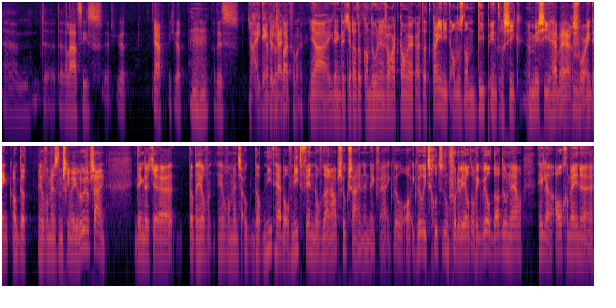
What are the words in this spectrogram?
ehm, de, de relaties, eh, dat, ja, weet je, dat, Mhm. dat is. Nou, ik denk dat jij dat, ja, ik denk dat je dat ook kan doen en zo hard kan werken. Dat kan je niet anders dan diep intrinsiek een missie hebben ergens Mm. voor. Ik denk ook dat heel veel mensen er misschien wel jaloers op zijn. Ik denk dat, je, dat er heel veel, heel veel mensen ook dat niet hebben of niet vinden of daarna op zoek zijn. En denk van ja, ik wil, oh, ik wil iets goeds doen voor de wereld of ik wil dat doen. Helemaal hele algemene,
